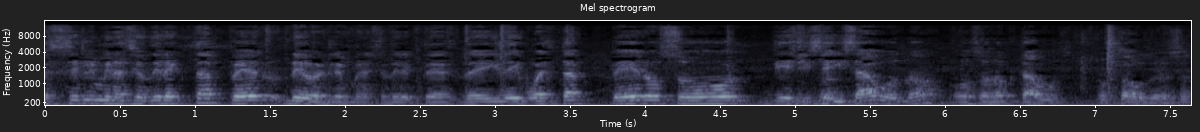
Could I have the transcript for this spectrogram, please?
es eliminación directa, pero de eliminación directa, es de ida y vuelta, pero son 16 avos, ¿no? ¿O son octavos? Octavos debe ser.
